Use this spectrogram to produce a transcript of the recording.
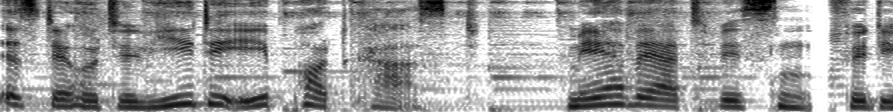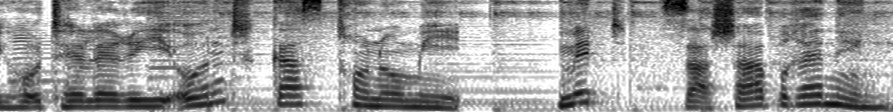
ist der Hotelier.de Podcast. Mehrwertwissen für die Hotellerie und Gastronomie mit Sascha Brenning.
